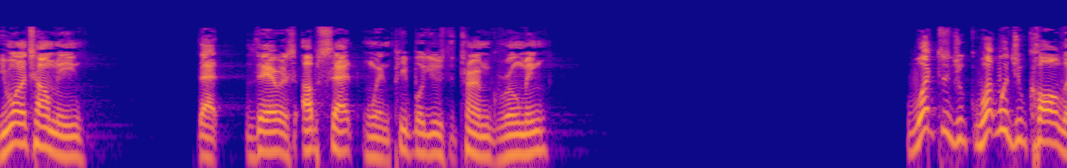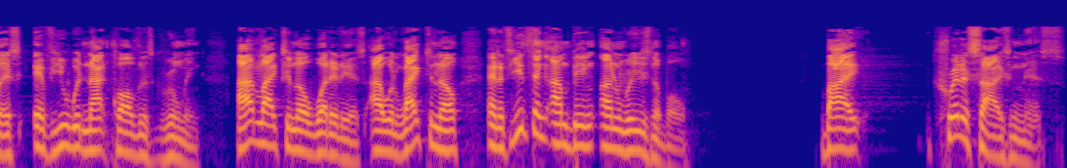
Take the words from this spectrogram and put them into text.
you want to tell me that there is upset when people use the term grooming? What did you what would you call this if you would not call this grooming? I'd like to know what it is. I would like to know and if you think I'm being unreasonable by criticizing this,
